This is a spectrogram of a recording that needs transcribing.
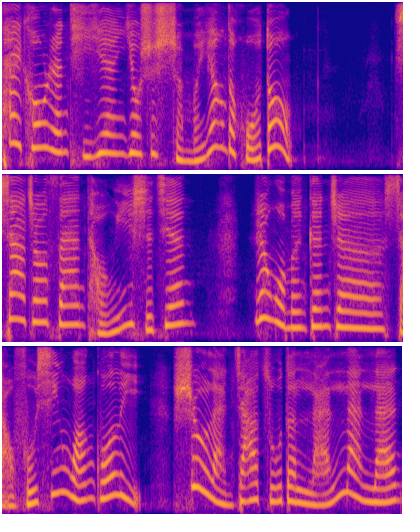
太空人体验又是什么样的活动？下周三同一时间，让我们跟着小福星王国里树懒家族的蓝蓝蓝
